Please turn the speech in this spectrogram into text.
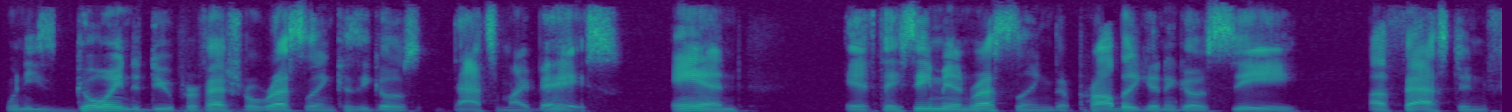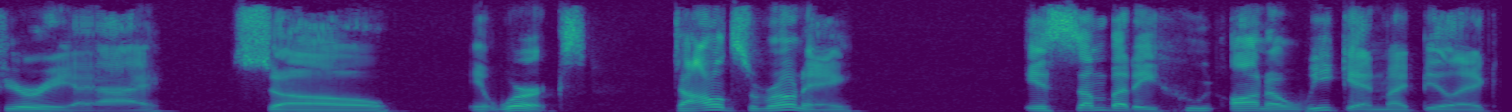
when he's going to do professional wrestling because he goes, that's my base. And if they see me in wrestling, they're probably going to go see a Fast and Fury guy. So it works. Donald Cerrone is somebody who on a weekend might be like,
